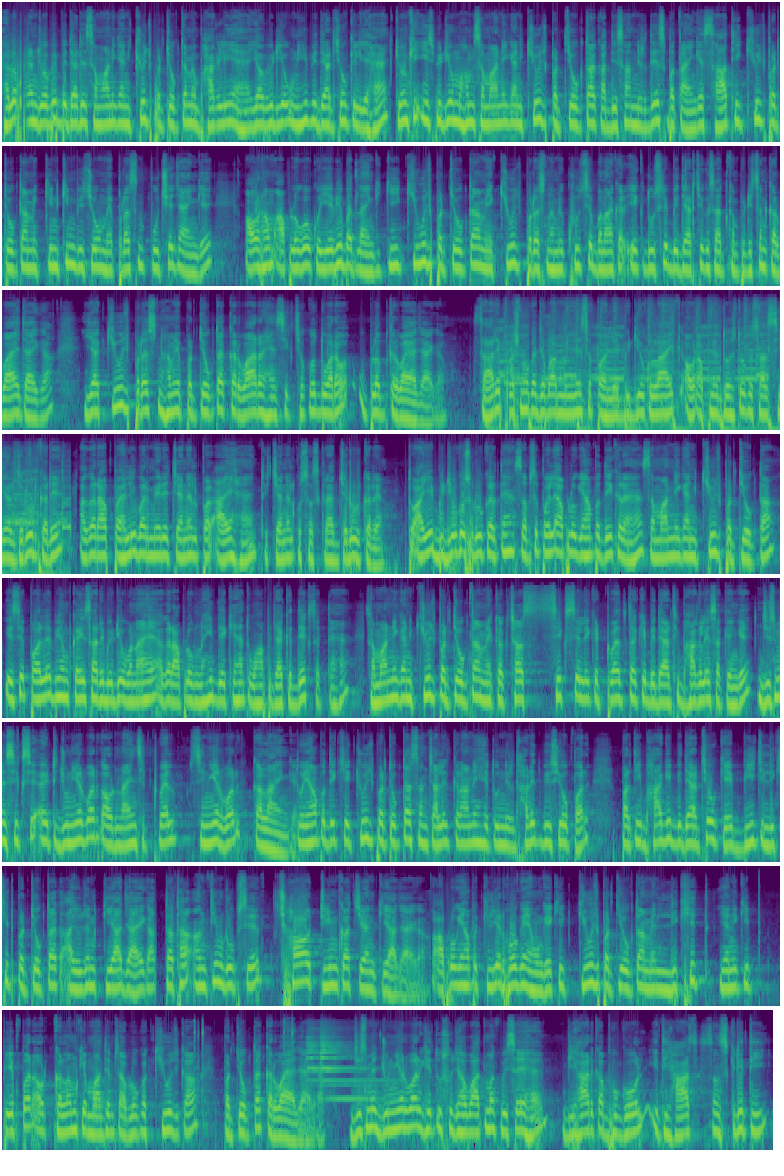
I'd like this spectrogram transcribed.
Hello friend जो भी विद्यार्थी सामान्य ज्ञान क्यूज प्रतियोगिता में भाग लिए हैं, यह वीडियो उन्हीं विद्यार्थियों के लिए है, क्योंकि इस वीडियो में हम सामान्य ज्ञान क्यूज प्रतियोगिता का दिशा निर्देश बताएँगे, साथ ही क्यूज प्रतियोगिता में किन किन विषयों में प्रश्न पूछे जाएँगे, और हम आप लोगों को ये भी बतलाएँगे कि क्यूज प्रतियोगिता में क्यूज प्रश्न हमें खुद से बनाकर एक दूसरे विद्यार्थियों के साथ कंपटीशन करवाया जाएगा, या क्यूज प्रश्न हमें प्रतियोगिता करवा रहे हैं, शिक्षकों द्वारा उपलब्ध करवाया जाएगा। सारे प्रश्नों का जवाब मिलने से पहले वीडियो को लाइक और अपने दोस्तों के साथ शेयर ज़रूर करें। अगर आप पहली बार मेरे चैनल पर आए हैं तो चैनल को सब्सक्राइब ज़रूर करें। तो आइए वीडियो को शुरू करते हैं। सबसे पहले आप लोग यहाँ पर देख रहे हैं सामान्य ज्ञान क्यूज प्रतियोगिता। इससे पहले भी हम कई सारे वीडियो बनाए हैं। अगर आप लोग नहीं देखे हैं तो वहाँ पर जाकर देख सकते हैं। सामान्य ज्ञान क्यूज प्रतियोगिता में कक्षा सिक्स से लेकर ट्वेल्थ तक के विद्यार्थी भाग ले सकेंगे, जिसमें सिक्स से एट जूनियर वर्ग और नाइन से ट्वेल्व सीनियर वर्ग कहलाएँगे तो यहाँ पर देखिए, क्यूज प्रतियोगिता संचालित कराने हेतु निर्धारित विषयों पर प्रतिभागी विद्यार्थियों के बीच लिखित प्रतियोगिता का आयोजन किया जाएगा तथा अंतिम रूप से छह टीम का चयन किया जाएगा। तो आप लोग यहाँ पर क्लियर हो गए होंगे कि क्यूज प्रतियोगिता में लिखित यानी कि पेपर और कलम के माध्यम से आप लोगों का क्यूज का प्रतियोगिता करवाया जाएगा, जिसमें जूनियर वर्ग हेतु सुझावात्मक विषय है, बिहार का भूगोल, इतिहास, संस्कृति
